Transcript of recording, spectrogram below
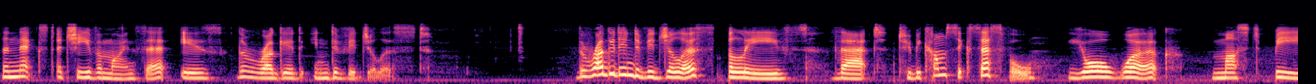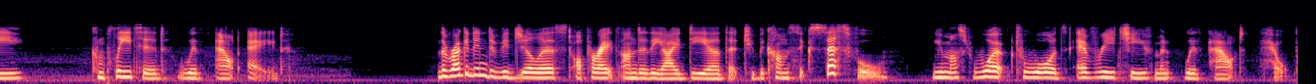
The next achiever mindset is the rugged individualist. The rugged individualist believes that to become successful, your work must be completed without aid. The rugged individualist operates under the idea that to become successful, you must work towards every achievement without help.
